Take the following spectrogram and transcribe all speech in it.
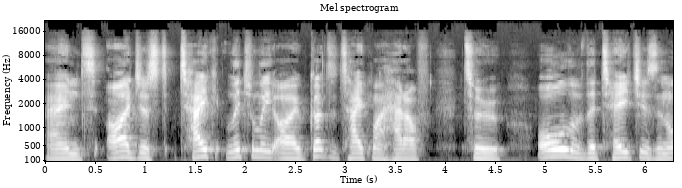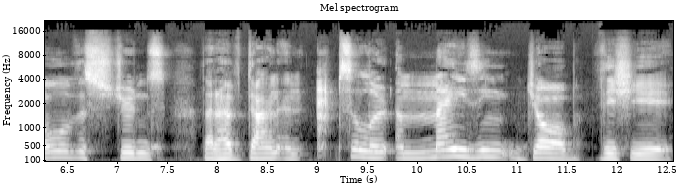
And I just take literally I've got to take my hat off to all of the teachers and all of the students that have done an absolute amazing job this year.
